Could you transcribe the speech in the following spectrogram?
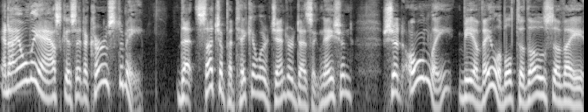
And I only ask as it occurs to me that such a particular gender designation should only be available to those of a,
